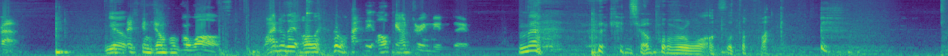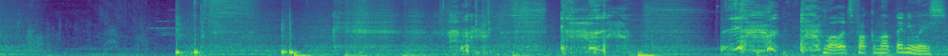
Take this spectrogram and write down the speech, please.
Crap. Yo, Fizz can jump over walls. Why do they all? Why are they all countering me today? they can jump over walls. What the fuck? well, let's fuck them up anyways.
